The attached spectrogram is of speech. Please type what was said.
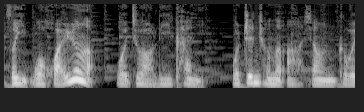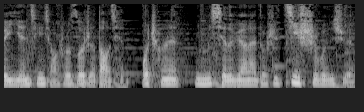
所以我怀孕了，我就要离开你。我真诚的啊向各位言情小说作者道歉，我承认你们写的原来都是纪实文学。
